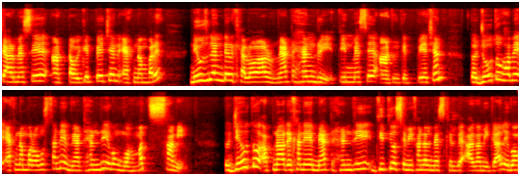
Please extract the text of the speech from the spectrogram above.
চার ম্যাচে আটটা উইকেট পেয়েছেন। এক নম্বরে নিউজিল্যান্ডের খেলোয়াড় ম্যাট হেনরি তিন ম্যাচে আট উইকেট পেয়েছেন। তো যৌথভাবে এক নম্বর অবস্থানে ম্যাট হেনরি এবং মোহাম্মদ সামি। তো যেহেতু আপনার এখানে ম্যাট হেনরি দ্বিতীয় সেমিফাইনাল ম্যাচ খেলবে আগামীকাল এবং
